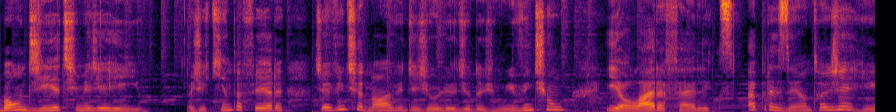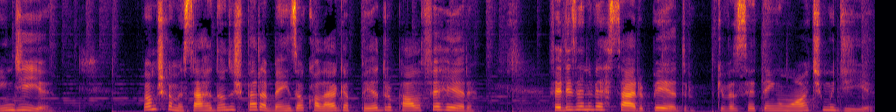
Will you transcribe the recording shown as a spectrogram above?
Bom dia, time de Rio! Hoje é quinta-feira, dia 29 de julho de 2021 e eu, Lara Félix, apresento a GRI em Dia. Vamos começar dando os parabéns ao colega Pedro Paulo Ferreira. Feliz aniversário, Pedro! Que você tenha um ótimo dia.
